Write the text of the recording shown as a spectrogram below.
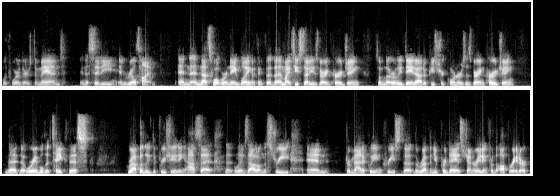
with where there's demand in a city in real time. And, and that's what we're enabling. I think that the MIT study is very encouraging. Some of the early data out of Peachtree Corners is very encouraging that, that we're able to take this rapidly depreciating asset that lives out on the street and dramatically increase the, the revenue per day it's generating for the operator.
